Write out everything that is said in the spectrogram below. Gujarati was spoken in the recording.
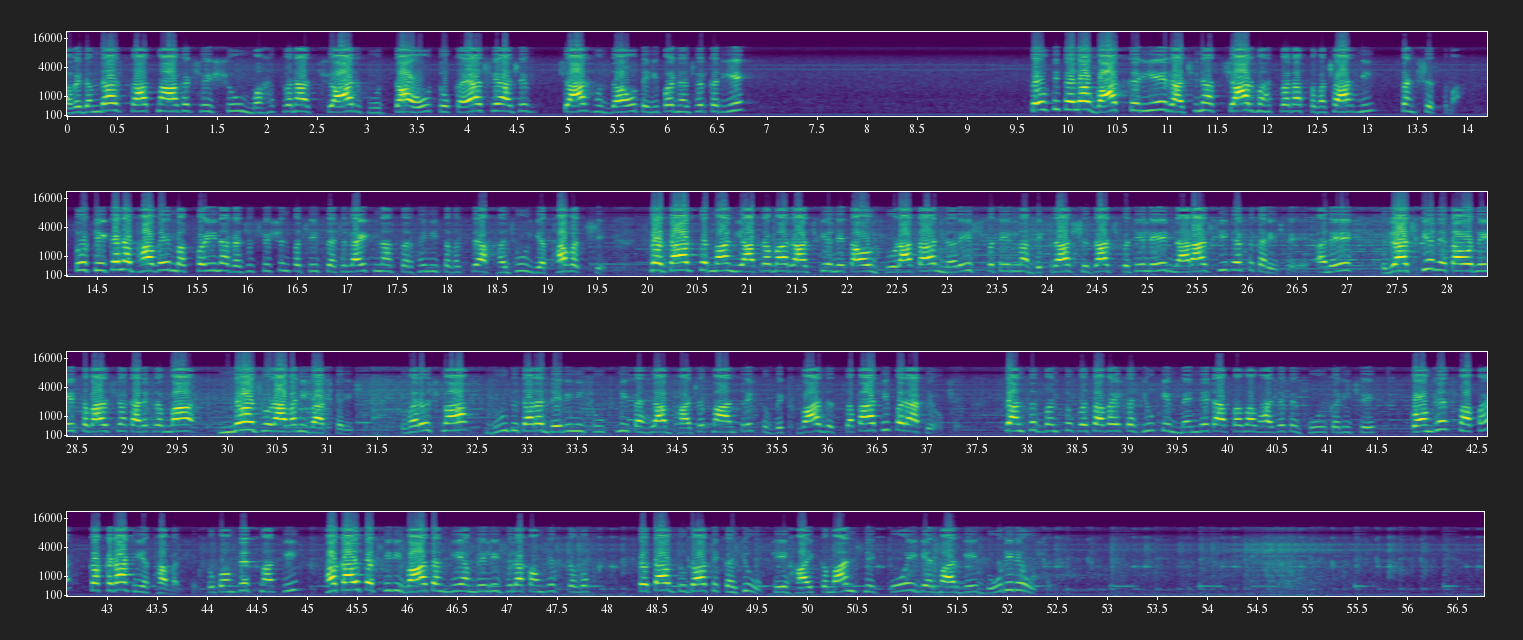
હવે દમદાર સાતમાં આગળ જઈશું મહત્વના ચાર મુદ્દાઓ? તો કયા છે આજે ચાર મુદ્દાઓ? તેની પર નજર કરીએ. સૌથી પહેલા વાત કરીએ રાજ્યના ચાર મહત્વના સમાચારની સંક્ષિપ્તમાં. તો ટેકાના ભાવે મગફળીના રજીસ્ટ્રેશન પછી સેટેલાઇટના સર્વેની સમસ્યા હજુ યથાવત છે. સરદાર સન્માન યાત્રામાં રાજકીય નેતાઓ જોડાતા નરેશ પટેલના દીકરા શિવરાજ પટેલે નારાજગી વ્યક્ત કરી છે અને રાજકીય નેતાઓને સમાજના કાર્યક્રમમાં ન જોડાવાની વાત કરી છે. ભરૂચમાં દૂધધારા ડેરીની ચૂંટણી પહેલા ભાજપમાં આંતરિક વિખવાદ સપાટી પર આવ્યો છે. સાંસદ મનસુખ વસાવાએ કહ્યું કે મેન્ડેટ આપવામાં ભાજપે ભૂલ કરી છે. કોંગ્રેસમાં પણ કકડાટ યથાવત છે. તો કોંગ્રેસમાંથી હકાલ પછીની વાત અંગે અમરેલી જિલ્લા કોંગ્રેસ પ્રમુખ પ્રતાપ દુદાતે કહ્યું કે હાઈકમાન્ડને કોઈ ગેરમાર્ગે દોરી રહ્યું છે.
